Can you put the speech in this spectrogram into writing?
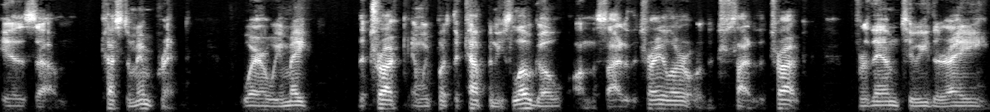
is um, custom imprint, where we make the truck and we put the company's logo on the side of the trailer or the side of the truck for them to either a, a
